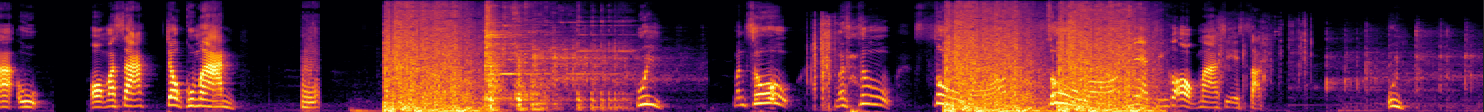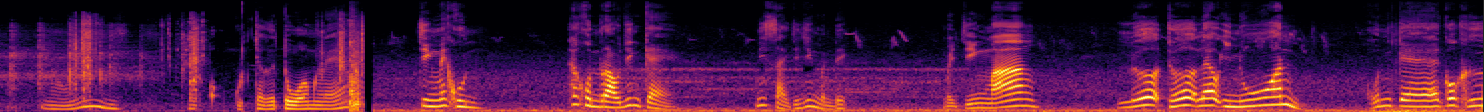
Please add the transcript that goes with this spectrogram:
อะอุ ออกมาซะ เจ้ากุมาร อุ้ย มันสู้ มันสู้ สู้ น่จริงก็ออกมาสิไอสัตว์ อุ้ยน้อยกูเจอตัวมึงแล้ว จริงไหมคุณ ถ้าคนเรายิ่งแก่ นิสัยจะยิ่งเหมือนเด็ก ไม่จริงมั้ง เลอะเทอะแล้วอีนวล คนแก่ก็คือ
